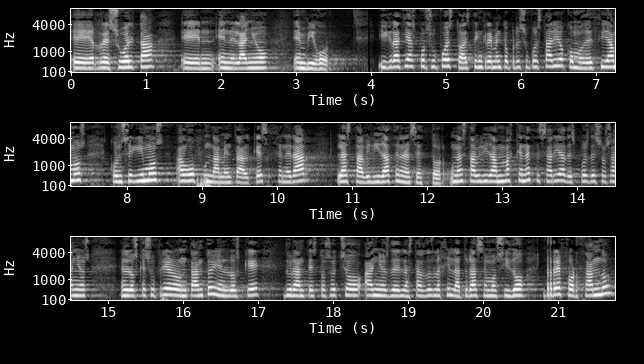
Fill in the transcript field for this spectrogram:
eh, resuelta en, en el año en vigor. Y gracias, por supuesto, a este incremento presupuestario, como decíamos, conseguimos algo fundamental, que es generar la estabilidad en el sector. Una estabilidad más que necesaria después de esos años en los que sufrieron tanto y en los que durante estos ocho años de estas dos legislaturas hemos ido reforzando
